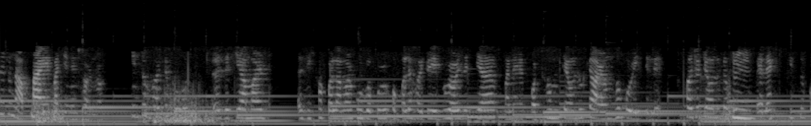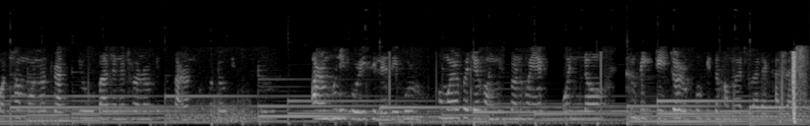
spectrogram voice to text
যিটো নাপায় বা তেনেধৰণৰ কিন্তু হয়তো বহুত যেতিয়া আমাৰ যিসকল আমাৰ পূৰ্বপুৰুষসকলে হয়তো এইবোৰৰ যেতিয়া মানে প্ৰথম তেওঁলোকে আৰম্ভ কৰিছিলে হয়তো তেওঁলোকে। বেলেগ কিছু কথা মনত ৰাখিও বা তেনেধৰণৰ কিছু কাৰণবশতও কিছু কিছু আৰম্ভণি কৰিছিলে যিবোৰ সময়ৰ সৈতে সংমিশ্ৰণ হৈ এক অন্য বিকৃত ৰূপো কিছু সময়ত লোৱা দেখা যায়।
